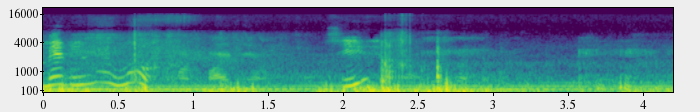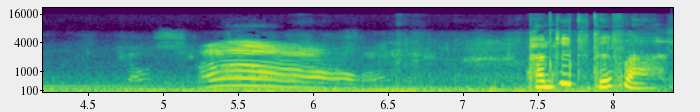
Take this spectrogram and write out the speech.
I made it in. Look. See? Oh! Time to do the flash.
